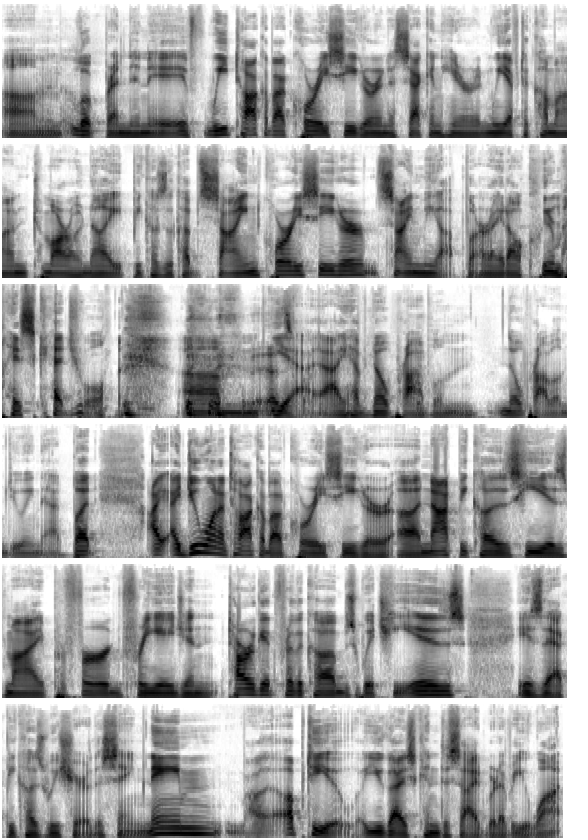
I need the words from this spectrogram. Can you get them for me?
um, look, Brendan, if we talk about Corey Seager in a second here, and we have to come on tomorrow night because the Cubs signed Corey Seager, sign me up. All right, I'll clear my schedule. Um, yeah, fine. I have no problem, no problem doing that. But I, I do want to talk about Corey Seager, uh, not because he is my preferred free agent target for the Cubs, which he is. Is that because we share the same name? Uh, up to you. You guys can decide whatever you want.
